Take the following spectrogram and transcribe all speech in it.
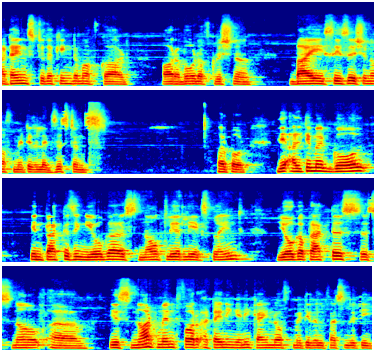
attains to the kingdom of God or abode of Krishna by cessation of material existence. Purport The ultimate goal in practicing yoga is now clearly explained. Yoga practice is now uh, is not meant for attaining any kind of material facility.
